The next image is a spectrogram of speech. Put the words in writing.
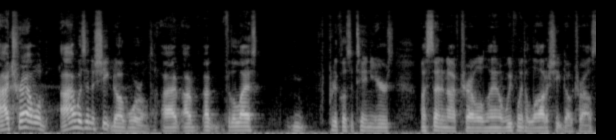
I traveled. I was in the sheepdog world. I, I've, I've, for the last pretty close to ten years. My son and I have traveled around. We've went to a lot of sheepdog trials.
